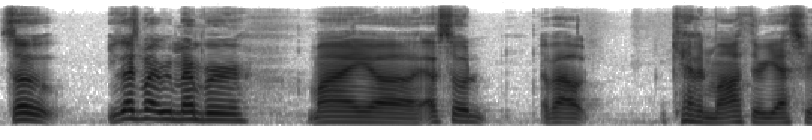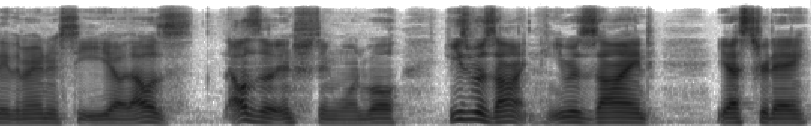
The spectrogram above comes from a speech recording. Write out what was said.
So you guys might remember my uh, episode about Kevin Mather yesterday, the Mariners CEO. That was that was an interesting one. Well, he's resigned. He resigned yesterday,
